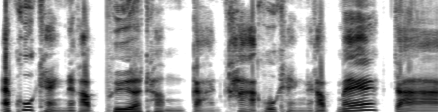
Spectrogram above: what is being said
แอปคู่แข่งนะครับเพื่อทำการฆ่าคู่แข่งนะครับแม้จาก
